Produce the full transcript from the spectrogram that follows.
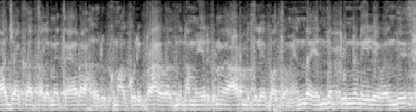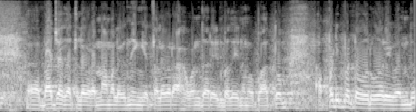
பாஜக தலைமை தயாராக இருக்குமா? குறிப்பாக வந்து நம்ம ஏற்கனவே ஆரம்பத்திலே பார்த்தோம் எந்த எந்த பின்னணியிலே வந்து பாஜக தலைவர் அண்ணாமலை வந்து இங்கே தலைவராக வந்தார் என்பதை நம்ம பார்த்தோம். அப்படிப்பட்ட ஒருவரை வந்து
